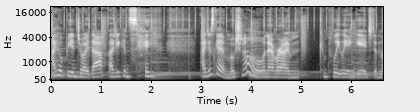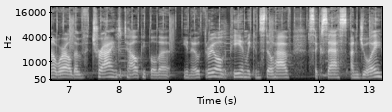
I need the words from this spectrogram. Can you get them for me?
I hope you enjoyed that. As you can see, I just get emotional whenever I'm completely engaged in that world of trying to tell people that, you know, through all the pain, we can still have success and joy.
